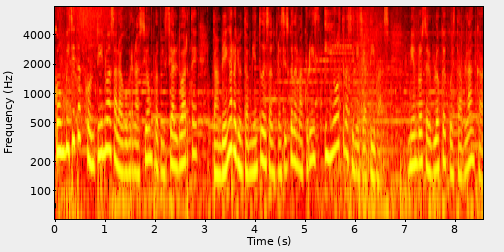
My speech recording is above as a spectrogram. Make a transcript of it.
Con visitas continuas a la Gobernación Provincial Duarte, también al Ayuntamiento de San Francisco de Macorís y otras iniciativas, miembros del bloque Cuesta Blanca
